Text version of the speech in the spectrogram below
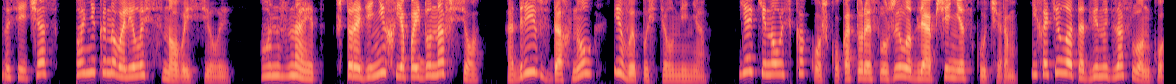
Но сейчас паника навалилась с новой силой. «Он знает, что ради них я пойду на все!» Андрей вздохнул и выпустил меня. Я кинулась к окошку, которое служило для общения с кучером, и хотела отодвинуть заслонку,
